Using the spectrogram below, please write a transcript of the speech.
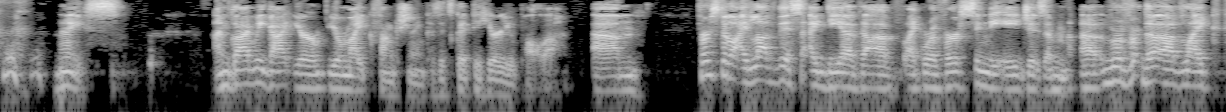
nice. I'm glad we got your your mic functioning because it's good to hear you, Paula. Um, first of all, I love this idea of, of like reversing the ageism uh, rever- the, of like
